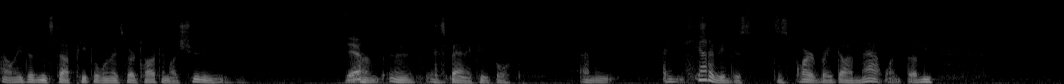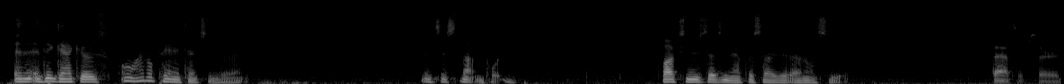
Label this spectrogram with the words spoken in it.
how he doesn't stop people when they start talking about shooting Yeah. um, uh, Hispanic people. I mean, I- he had to be dis- disbarred right on that one. But I mean, And, and the guy goes, "Oh, I don't pay any attention to that. It's just not important." Fox News doesn't emphasize it. I don't see it. That's absurd.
